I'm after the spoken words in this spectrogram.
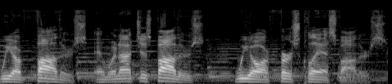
We are fathers. And we're not just fathers, we are first class fathers.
